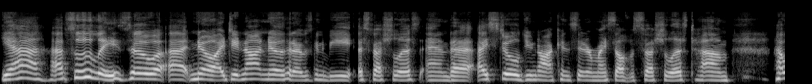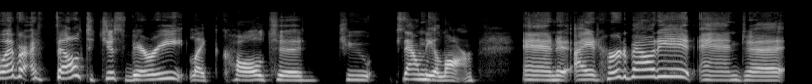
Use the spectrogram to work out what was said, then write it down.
yeah, absolutely. So, uh, no, I did not know that I was going to be a specialist, and uh, I still do not consider myself a specialist. Um, however, I felt just very like called to to sound the alarm and I had heard about it, and uh,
